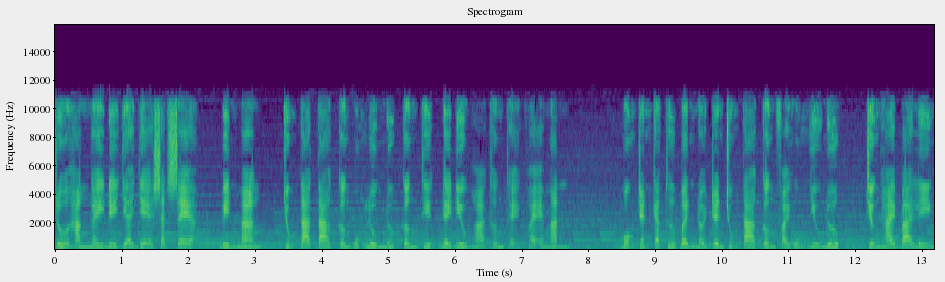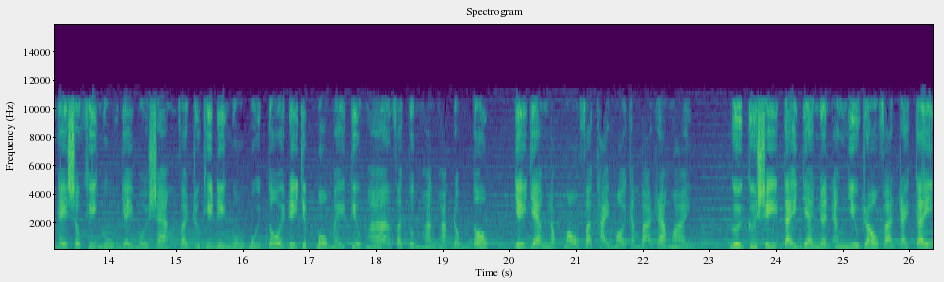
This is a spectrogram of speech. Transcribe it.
rửa hàng ngày để da dẻ sạch sẽ, mịn màng, chúng ta ta cần uống lượng nước cần thiết để điều hòa thân thể khỏe mạnh. Muốn tránh các thứ bệnh nói trên chúng ta cần phải uống nhiều nước, chừng 2-3 ly ngay sau khi ngủ dậy mỗi sáng và trước khi đi ngủ buổi tối để giúp bộ máy tiêu hóa và tuần hoàn hoạt động tốt, dễ dàng lọc máu và thải mọi cặn bã ra ngoài. Người cư sĩ tại gia nên ăn nhiều rau và trái cây,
